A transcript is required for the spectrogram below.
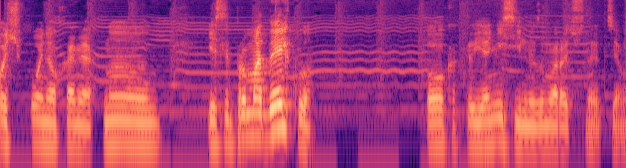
Очень понял, хомяк. Ну, если про модельку, то как-то я не сильно заморачиваюсь на эту тему.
